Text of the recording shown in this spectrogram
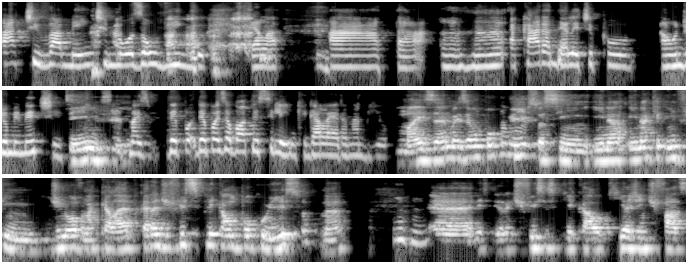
ativamente nos ouvindo. Ela, ah, tá, uhum. a cara dela é tipo, aonde eu me meti. Sim, sim. Mas depois, depois eu boto esse link, galera, na bio. Mas é, mas é um pouco Vamos isso, assim, e, na, e na, enfim, de novo, naquela época era difícil explicar um pouco isso, né? Uhum. É, era difícil explicar o que a gente faz,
